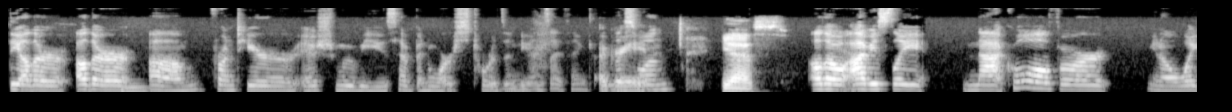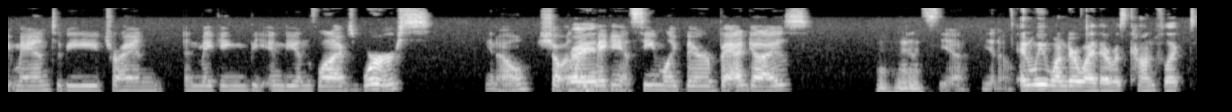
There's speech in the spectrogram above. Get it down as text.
the other other Mm. um frontier ish movies have been worse towards Indians. I think than this Agreed. one. Yes. Although Yeah. obviously not cool for you know a white man to be trying and making the Indians' lives worse. You know, showing Right. like making it seem like they're bad guys. Mm-hmm. It's yeah, you know. And we wonder why there was conflict.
